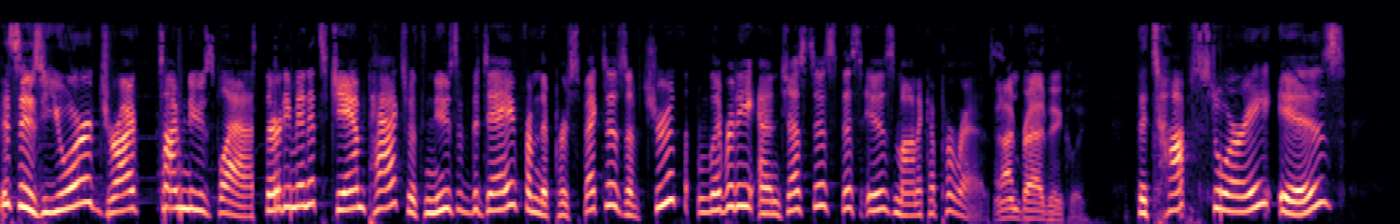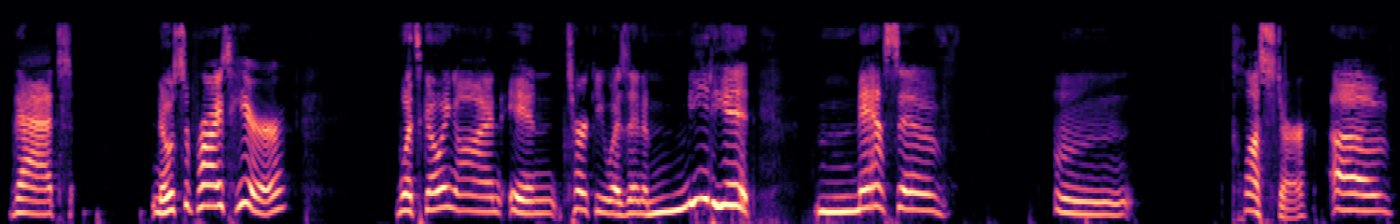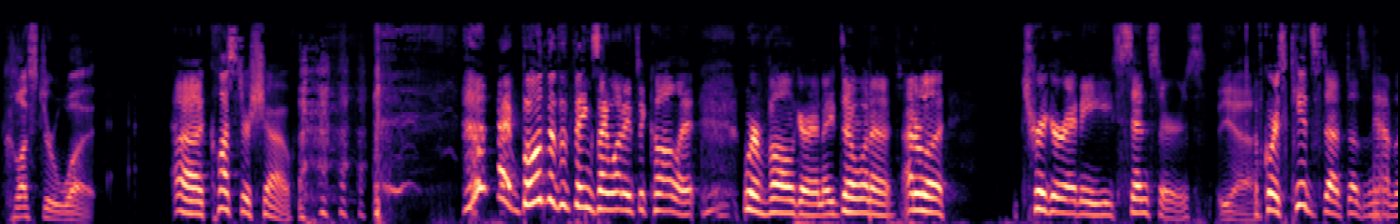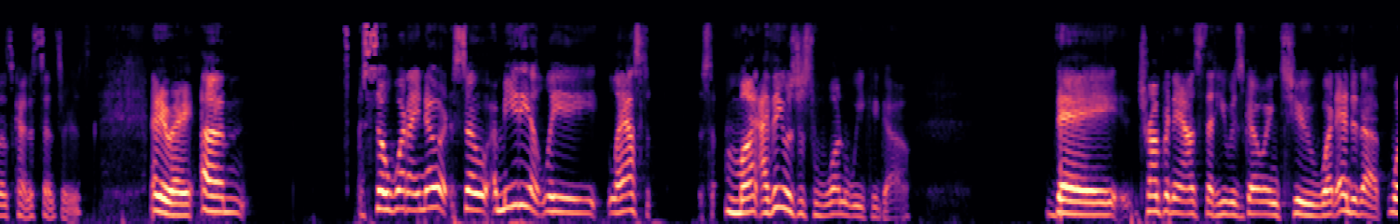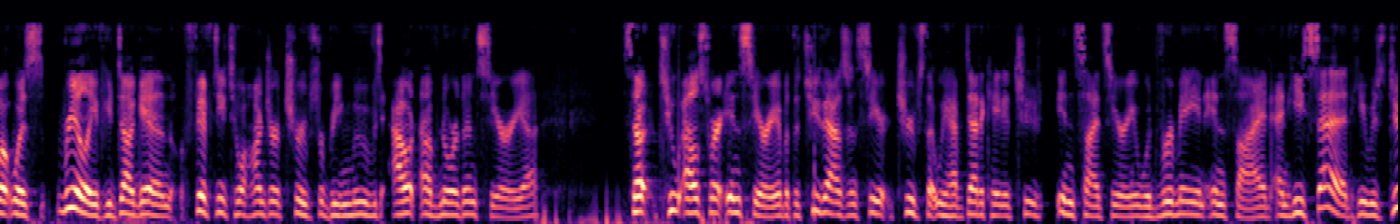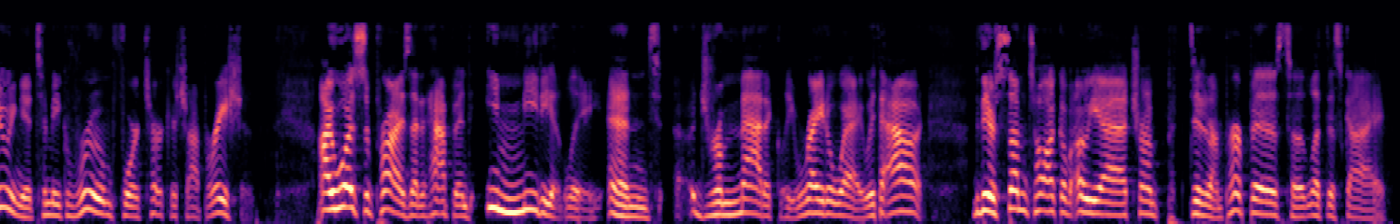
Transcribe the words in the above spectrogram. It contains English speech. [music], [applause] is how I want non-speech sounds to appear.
This is your Drive Time News Blast. 30 minutes jam packed with news of the day from the perspectives of truth, liberty, and justice. This is Monica Perez. And I'm Brad Binkley. The top story is that, no surprise here, what's going on in Turkey was an immediate, massive mm, cluster of Cluster what? Uh, cluster show. [laughs] [laughs] Both of the things I wanted to call it were vulgar, and I don't want to. I don't want to trigger any censors. Yeah. Of course, kid stuff doesn't have those kind of censors. Anyway, um, so what I know, so immediately last month, I think it was just one week ago, they Trump announced that he was going to what ended up what was really if you dug in 50 to 100 troops were being moved out of northern Syria so to elsewhere in Syria but the 2000 Syr- troops that we have dedicated to inside Syria would remain inside and he said he was doing it to make room for Turkish operation. I was surprised that it happened immediately and uh, dramatically right away without there's some talk of, oh yeah, Trump did it on purpose to let this guy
